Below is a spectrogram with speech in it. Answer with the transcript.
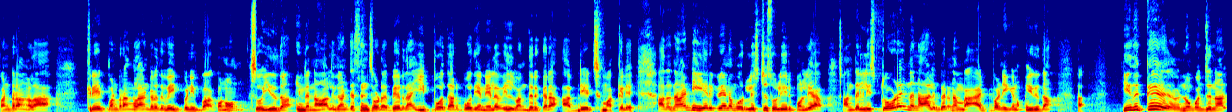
பண்றாங்களா? கிரியேட் பண்ணுறாங்களான்றத வெயிட் பண்ணி பார்க்கணும். ஸோ இதுதான் இந்த நாலு கண்டஸ்டன்ஸோட பேர் தான் இப்போ தற்போதைய நிலவில் வந்திருக்கிற அப்டேட்ஸ் மக்களே. அதை தாண்டி ஏற்கனவே நம்ம ஒரு லிஸ்ட் சொல்லியிருப்போம் இல்லையா? அந்த லிஸ்ட்டோட இந்த நாலு பேரை நம்ம ஆட் பண்ணிக்கணும். இதுதான். இதுக்கு இன்னும் கொஞ்ச நாள்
